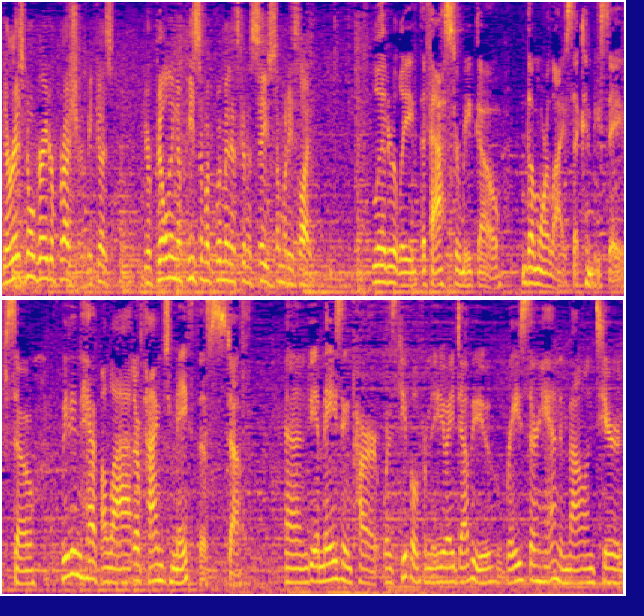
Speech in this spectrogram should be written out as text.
There is no greater pressure because you're building a piece of equipment that's going to save somebody's life. Literally, the faster we go, the more lives that can be saved. So we didn't have a lot of time to make this stuff. And the amazing part was people from the UAW who raised their hand and volunteered.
